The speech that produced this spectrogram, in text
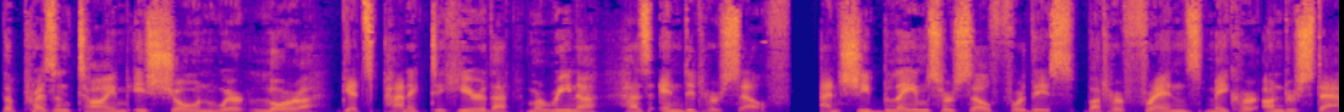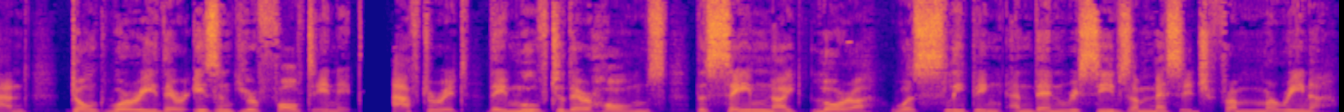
the present time is shown where Laura gets panicked to hear that Marina has ended herself. And she blames herself for this, but her friends make her understand, don't worry there isn't your fault in it. After it, they move to their homes. The same night Laura was sleeping and then receives a message from Marina.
